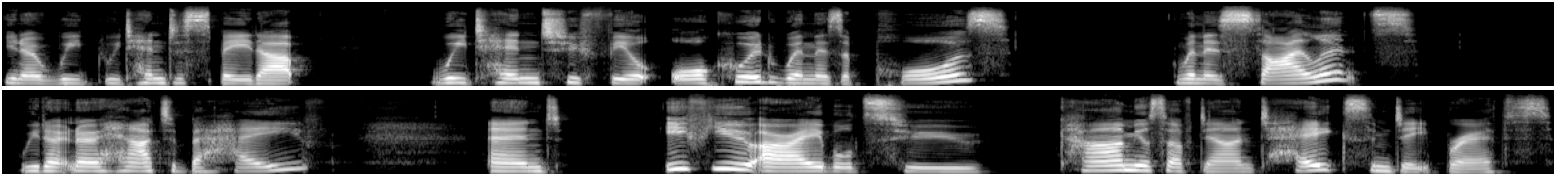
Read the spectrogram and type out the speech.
You know, we, we tend to speed up. We tend to feel awkward when there's a pause, when there's silence. We don't know how to behave. And if you are able to calm yourself down, take some deep breaths,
